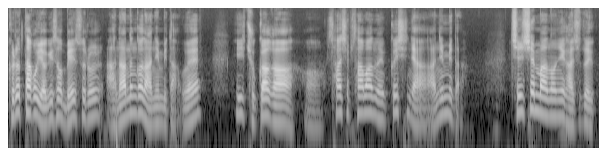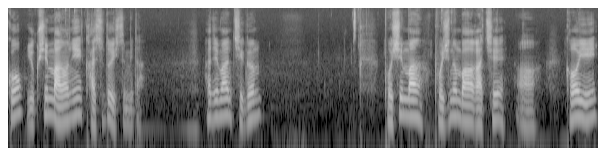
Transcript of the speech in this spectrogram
그렇다고 여기서 매수를 안 하는 건 아닙니다. 왜? 이 주가가 어, 44만 원이 끝이냐? 아닙니다. 70만 원이 갈 수도 있고 60만 원이 갈 수도 있습니다. 하지만 지금 보시만 보시는 바와 같이 어, 거의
